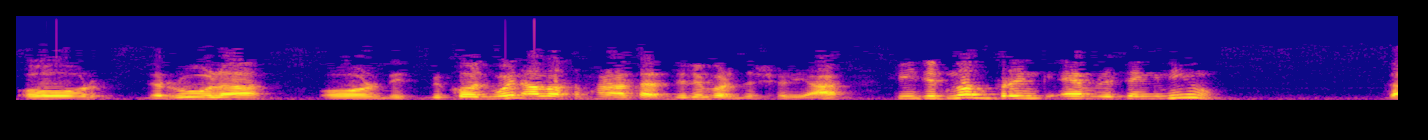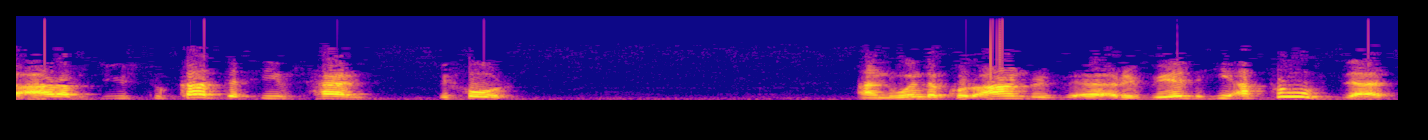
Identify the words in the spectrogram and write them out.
or the ruler or this. Because when Allah subhanahu wa ta'ala delivered the Sharia, He did not bring everything new. The Arabs used to cut the thief's hand before. And when the Quran re uh, revealed, He approved that.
